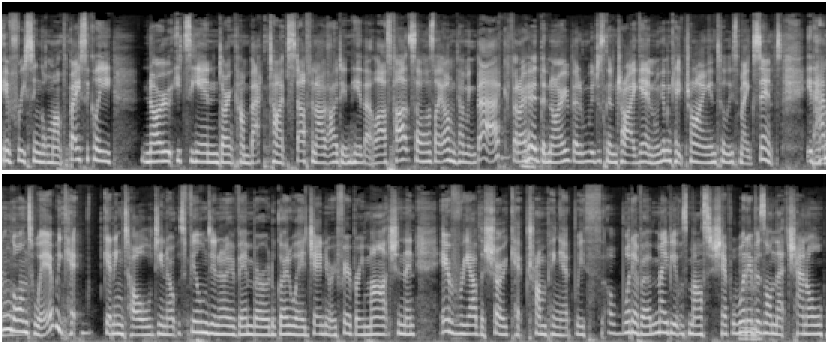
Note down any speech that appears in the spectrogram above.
every single month. Basically, no, it's the end, don't come back type stuff. And I, I didn't hear that last part. So I was like, I'm coming back. But I heard the no, but we're just going to try again. We're going to keep trying until this makes sense. It hadn't gone to air. We kept getting told, you know, it was filmed in November, it'll go to air January, February, March. And then every other show kept trumping it with uh, whatever, maybe it was MasterChef or whatever's on that channel.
